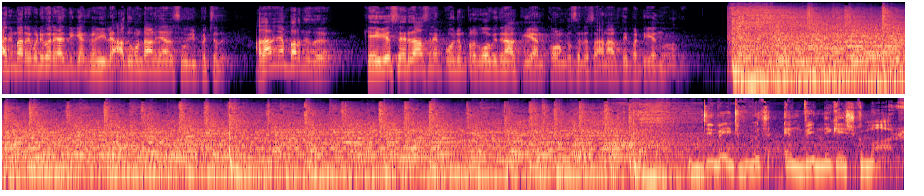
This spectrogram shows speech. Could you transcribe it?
അതിന് മറുപടി പറയാതിരിക്കാൻ കഴിയില്ല. അതുകൊണ്ടാണ് ഞാൻ സൂചിപ്പിച്ചത്. അതാണ് ഞാൻ പറഞ്ഞത്. കെ വി എസ് ഹരിദാസിനെ പോലും പ്രകോപിതനാക്കുകയാണ് കോൺഗ്രസിന്റെ സ്ഥാനാർത്ഥി പട്ടിക എന്നുള്ളത്. Nikish Kumar.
